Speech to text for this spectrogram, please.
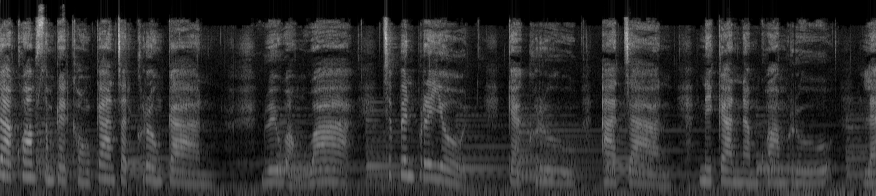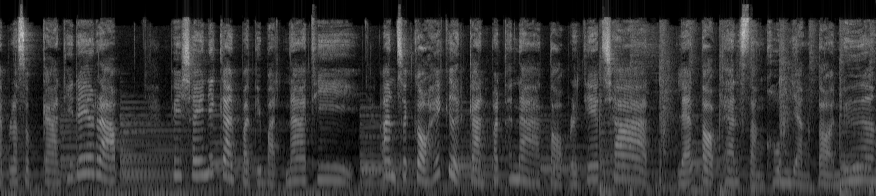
จากความสำเร็จของการจัดโครงการ ด้วยหวังว่าจะเป็นประโยชน์ แก่ครู อาจารย์ ในการนำความรู้ และประสบการณ์ที่ได้รับ ไปใช้ในการปฏิบัติหน้าที่ อันจะก่อให้เกิดการพัฒนาต่อประเทศชาติ และตอบแทนสังคมอย่างต่อเนื่อง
